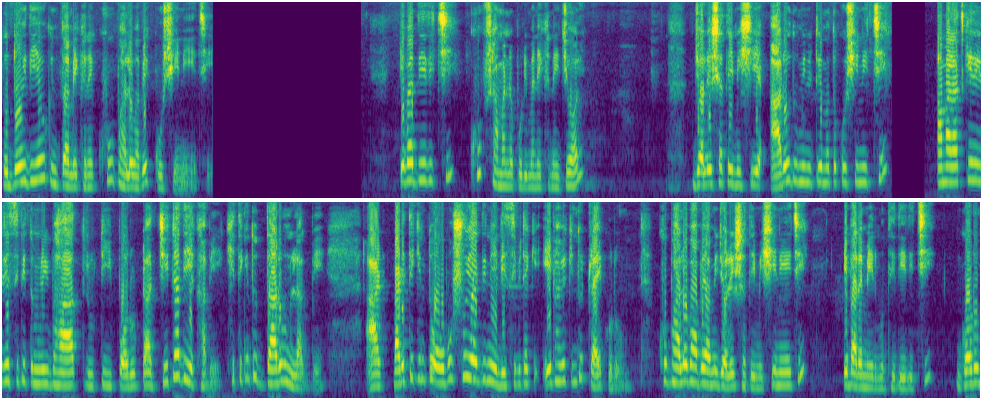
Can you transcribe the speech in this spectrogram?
তো দই দিয়েও কিন্তু আমি এখানে খুব ভালোভাবে কষিয়ে নিয়েছি। এবার দিয়ে দিচ্ছি খুব সামান্য পরিমাণে এখানে জল। জলের সাথে মিশিয়ে আরও দু মিনিটের মতো কষিয়ে নিচ্ছি। আমার আজকের এই রেসিপি তুমি ভাত, রুটি, পরোটা যেটা দিয়ে খাবে, খেতে কিন্তু দারুণ লাগবে। আর বাড়িতে কিন্তু অবশ্যই একদিন এই রেসিপিটাকে এভাবে কিন্তু ট্রাই করুন খুব ভালোভাবে আমি জলের সাথে মিশিয়ে নিয়েছি। এবার আমি এর মধ্যে দিয়ে দিচ্ছি গরম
